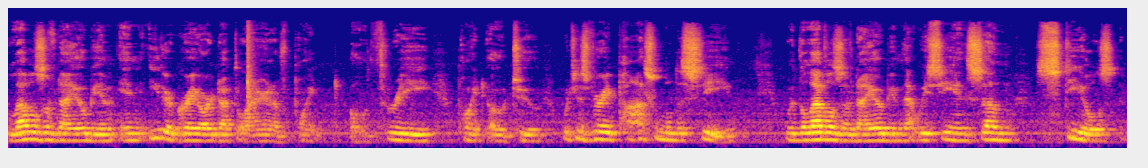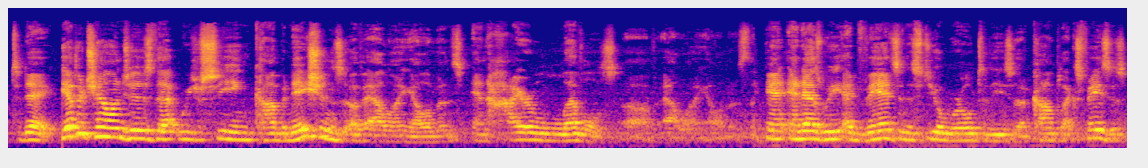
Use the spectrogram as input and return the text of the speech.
levels of niobium in either gray or ductile iron of 0.03, 0.02, which is very possible to see with the levels of niobium that we see in some steels today. The other challenge is that we're seeing combinations of alloying elements and higher levels of alloying elements. And, and as we advance in the steel world to these uh, complex phases,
